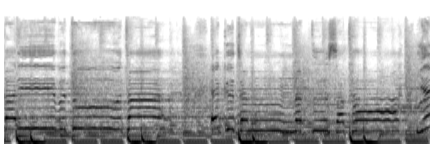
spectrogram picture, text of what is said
करीब तू था एक जन्नत सा था। ये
